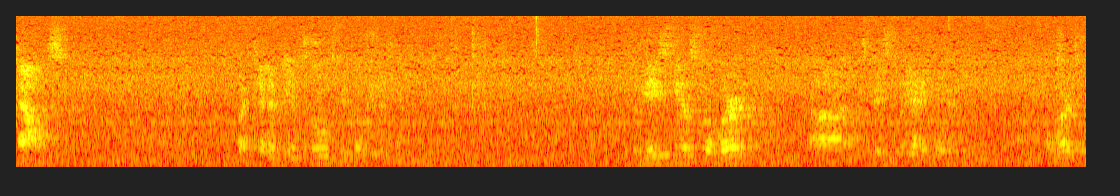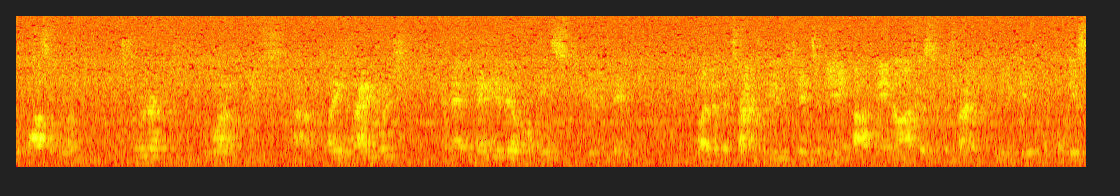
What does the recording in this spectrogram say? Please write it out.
balance. But can it be improved? We believe it can. So the A stands for alert. Uh, it's basically anything that can alert to a possible intruder. We want to use uh, plain language, and then any available means to communicate. Whether they're trying to communicate to the uh, main office or they're trying to communicate to the police,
